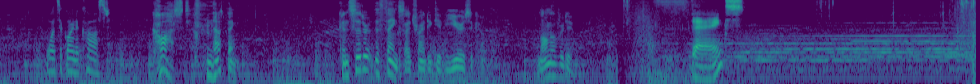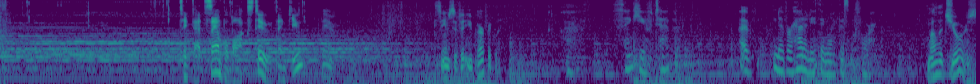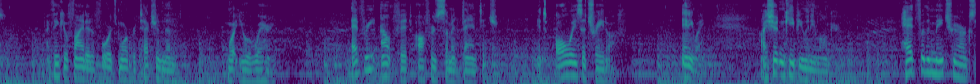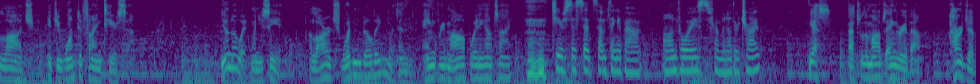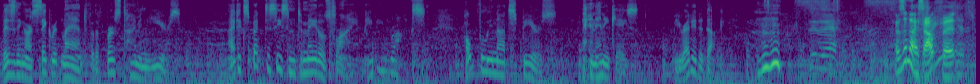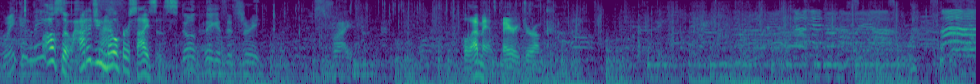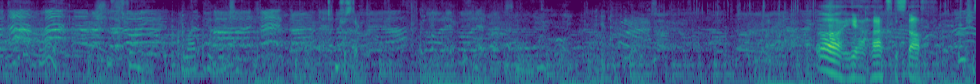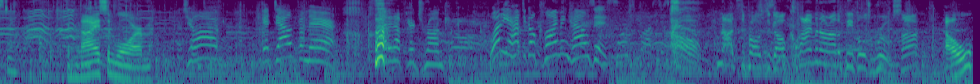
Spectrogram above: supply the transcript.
What's it going to cost? Cost? Nothing. Consider the thanks I tried to give years ago. Long overdue. thanks. Take that sample box too, thank you. There. Seems to fit you perfectly. Thank you, Teb. I've never had anything like this before. Well, it's yours. I think you'll find it affords more protection than what you were wearing. Every outfit offers some advantage. It's always a trade-off. Anyway, I shouldn't keep you any longer. Head for the Matriarch's Lodge if you want to find Teersa. You'll know it when you see it. A large wooden building with an angry mob waiting outside. Mm-hmm. Teersa said something about envoys from another tribe. Yes, that's what the mob's angry about. Carja visiting our sacred land for the first time in years. I'd expect to see some tomatoes fly, maybe rocks. Hopefully not spears. In any case, be ready to duck. Mm-hmm. That's a nice outfit. Just wink at me? Also, how did you know her sizes? Don't think it's a tree. It's fire. Well, that man's very drunk. Interesting. Oh, yeah, that's the stuff. Interesting. Nice and warm. Jog! Get down from there! Cut it up, you're drunk. Why do you have to go climbing houses? Oh, not supposed to go climbing on other people's roofs, huh? No.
